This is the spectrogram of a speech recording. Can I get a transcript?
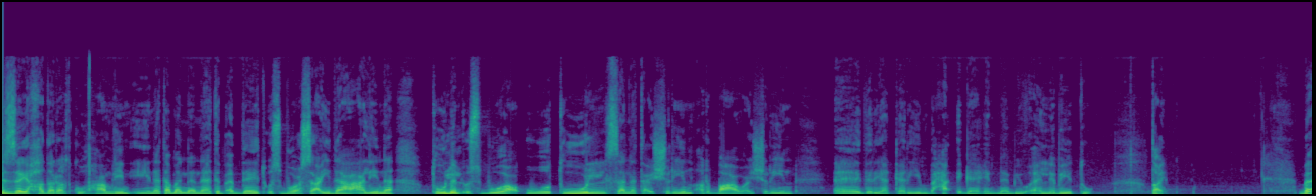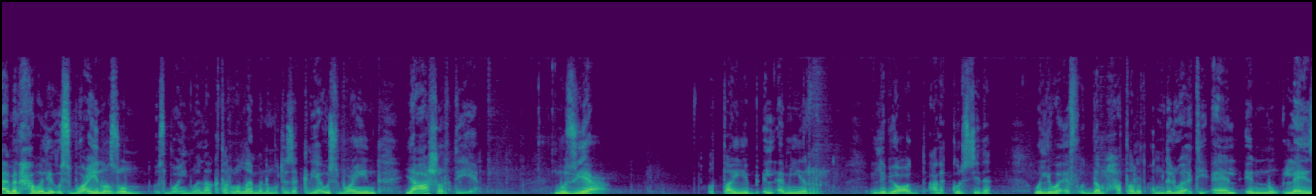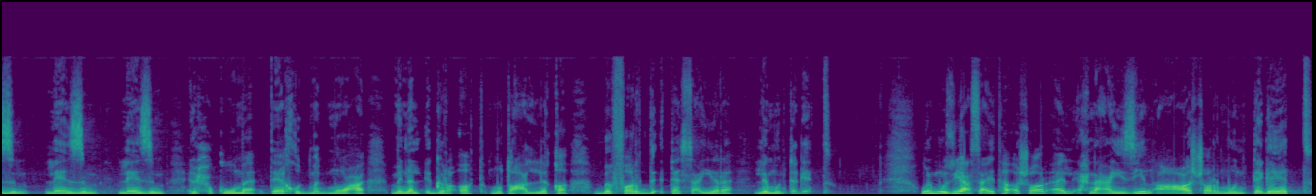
إزاي حضراتكم؟ عاملين إيه؟ نتمنى إنها تبقى بداية أسبوع سعيدة علينا طول الأسبوع وطول سنة 2024 قادر يا كريم بحق جاه النبي وأهل بيته. طيب بقى من حوالي أسبوعين أظن أسبوعين ولا أكتر؟ والله ما أنا متذكر. يا أسبوعين يا 10 أيام. مذيع الطيب الأمير اللي بيقعد على الكرسي ده واللي واقف قدام حضراتكم دلوقتي قال إنه لازم لازم لازم الحكومة تاخد مجموعة من الإجراءات متعلقة بفرض تسعيرة لمنتجات. والمذيع ساعتها أشار قال إحنا عايزين عشر منتجات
